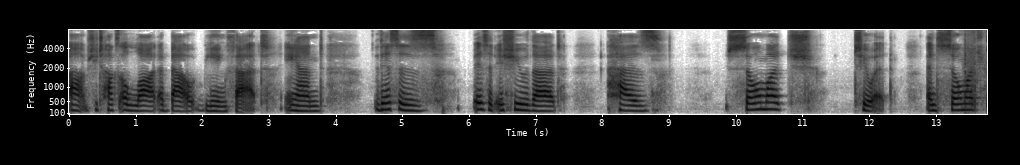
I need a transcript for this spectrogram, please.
Um, she talks a lot about being fat, and this is is an issue that has so much to it, and so much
